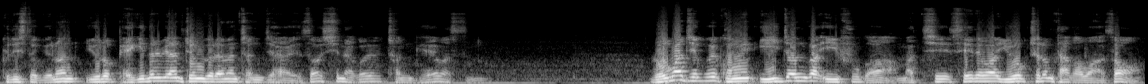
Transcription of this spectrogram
그리스도교는 유럽 백인을 위한 종교라는 전제하에서 신학을 전개해 왔습니다. 로마 제국의 공인 이전과 이후가 마치 세례와 유혹처럼 다가와서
